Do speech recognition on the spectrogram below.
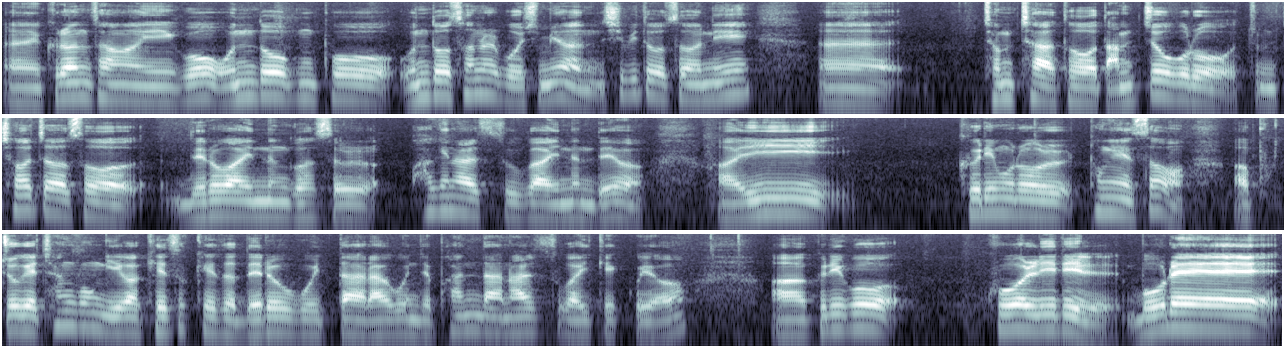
에, 그런 상황이고 온도 분포 온도선을 보시면 12도선이 에, 점차 더 남쪽으로 좀 처져서 내려와 있는 것을 확인할 수가 있는데요. 어, 이 그림을 통해서 어, 북쪽의 찬 공기가 계속해서 내려오고 있다라고 이제 판단할 수가 있겠고요. 어, 그리고 9월 1일 모레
